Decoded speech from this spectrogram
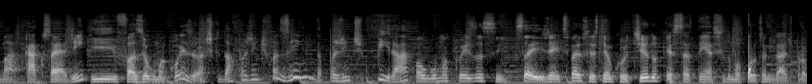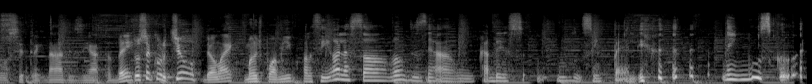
macaco Sayajin e fazer alguma coisa? Eu acho que dá pra gente fazer, hein? Dá pra gente pirar com alguma coisa assim. Isso aí, gente. Espero que vocês tenham curtido, que essa tenha sido uma oportunidade pra você treinar, desenhar também. Se você curtiu, dê um like, mande pro um amigo. Fala assim, olha só, vamos desenhar um cabeça sem pele, nem músculo.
